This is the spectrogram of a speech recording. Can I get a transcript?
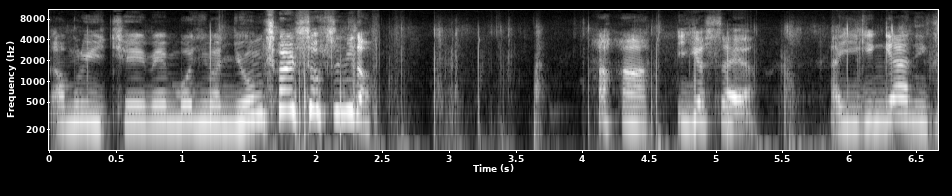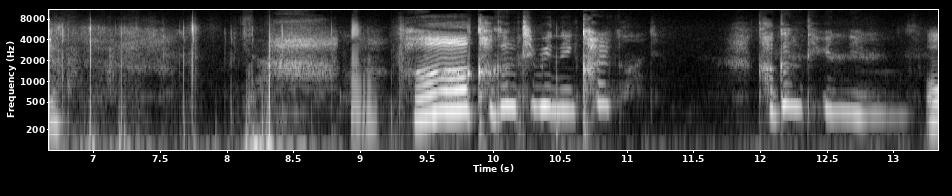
아무리 제 멤버지만 용서할 수 없습니다. 하하 이겼어요. 아 이긴 게 아니죠. 아 가강TV님 칼 가강TV님 어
